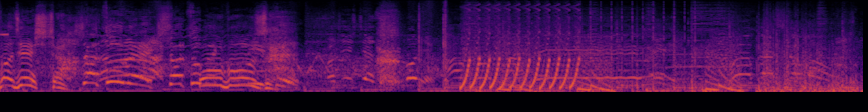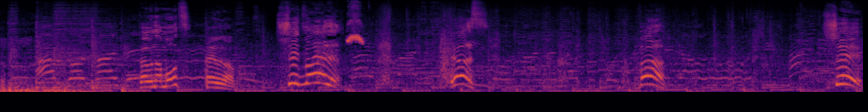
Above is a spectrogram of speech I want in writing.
20! Szacunek! Szacunek! O Boże! 20, koniec. Pełna moc? Pełną. 3, 2, 1. Raz. Dwa. Trzy.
